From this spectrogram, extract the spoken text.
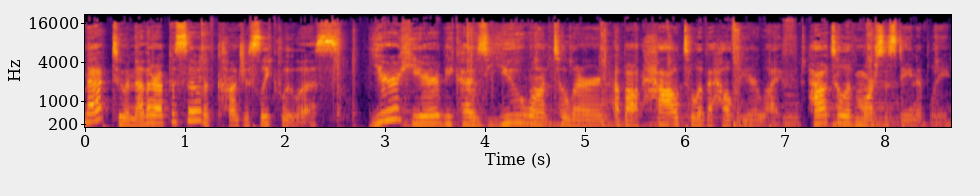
back to another episode of Consciously Clueless. You're here because you want to learn about how to live a healthier life, how to live more sustainably,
